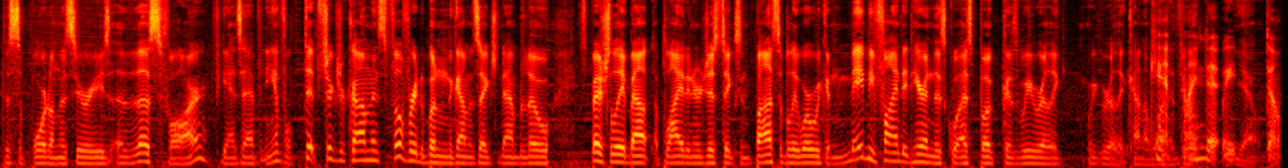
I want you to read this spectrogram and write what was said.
the support on the series thus far. If you guys have any info, tips, tricks, or comments, feel free to put them in the comment section down below, especially about applied energistics and possibly where we can maybe find it here in this quest book because we really, we really kind of want to Can't find it. We Yeah. don't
